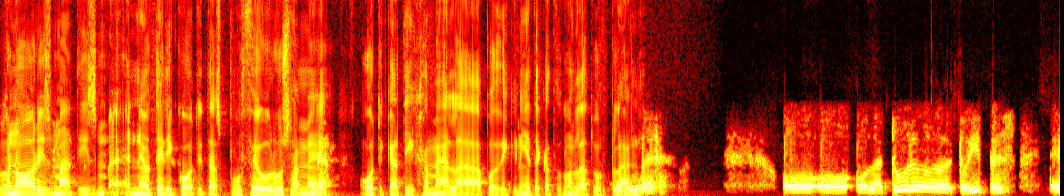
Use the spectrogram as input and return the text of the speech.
γνώρισμα της ε, νεωτερικότητας που θεωρούσαμε ναι. ότι κάτι είχαμε αλλά αποδεικνύεται κατά τον Λατούρ πλάνη; Ναι. Ο, ο, ο Λατούρ, το είπες, ε,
